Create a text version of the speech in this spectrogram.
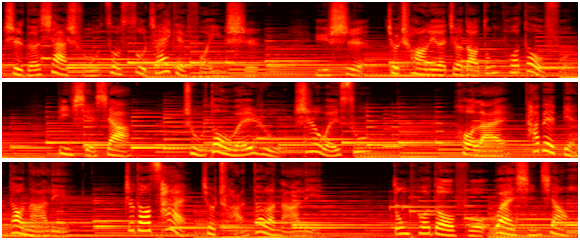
只得下厨做素斋给佛印吃，于是就创立了这道东坡豆腐，并写下。煮豆为乳，汁为酥。后来他被贬到哪里，这道菜就传到了哪里。东坡豆腐外形酱红，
